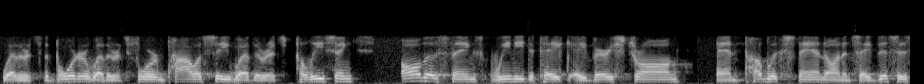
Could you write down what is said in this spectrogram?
whether it's the border, whether it's foreign policy, whether it's policing, all those things we need to take a very strong and public stand on and say this is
